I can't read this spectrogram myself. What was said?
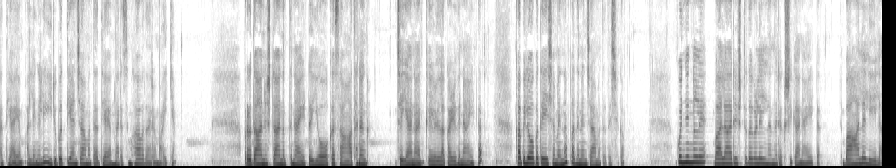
അധ്യായം അല്ലെങ്കിൽ ഇരുപത്തിയഞ്ചാമത്തെ അധ്യായം നരസിംഹാവതാരം വായിക്കാം. വ്രതാനുഷ്ഠാനത്തിനായിട്ട് യോഗ സാധന ചെയ്യാനൊക്കെയുള്ള കഴിവിനായിട്ട് കപിലോപദേശം എന്ന പതിനഞ്ചാമത്തെ ദശകം. കുഞ്ഞുങ്ങളെ ബാലാരിഷ്ടതകളിൽ നിന്ന് രക്ഷിക്കാനായിട്ട് ബാലലീല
